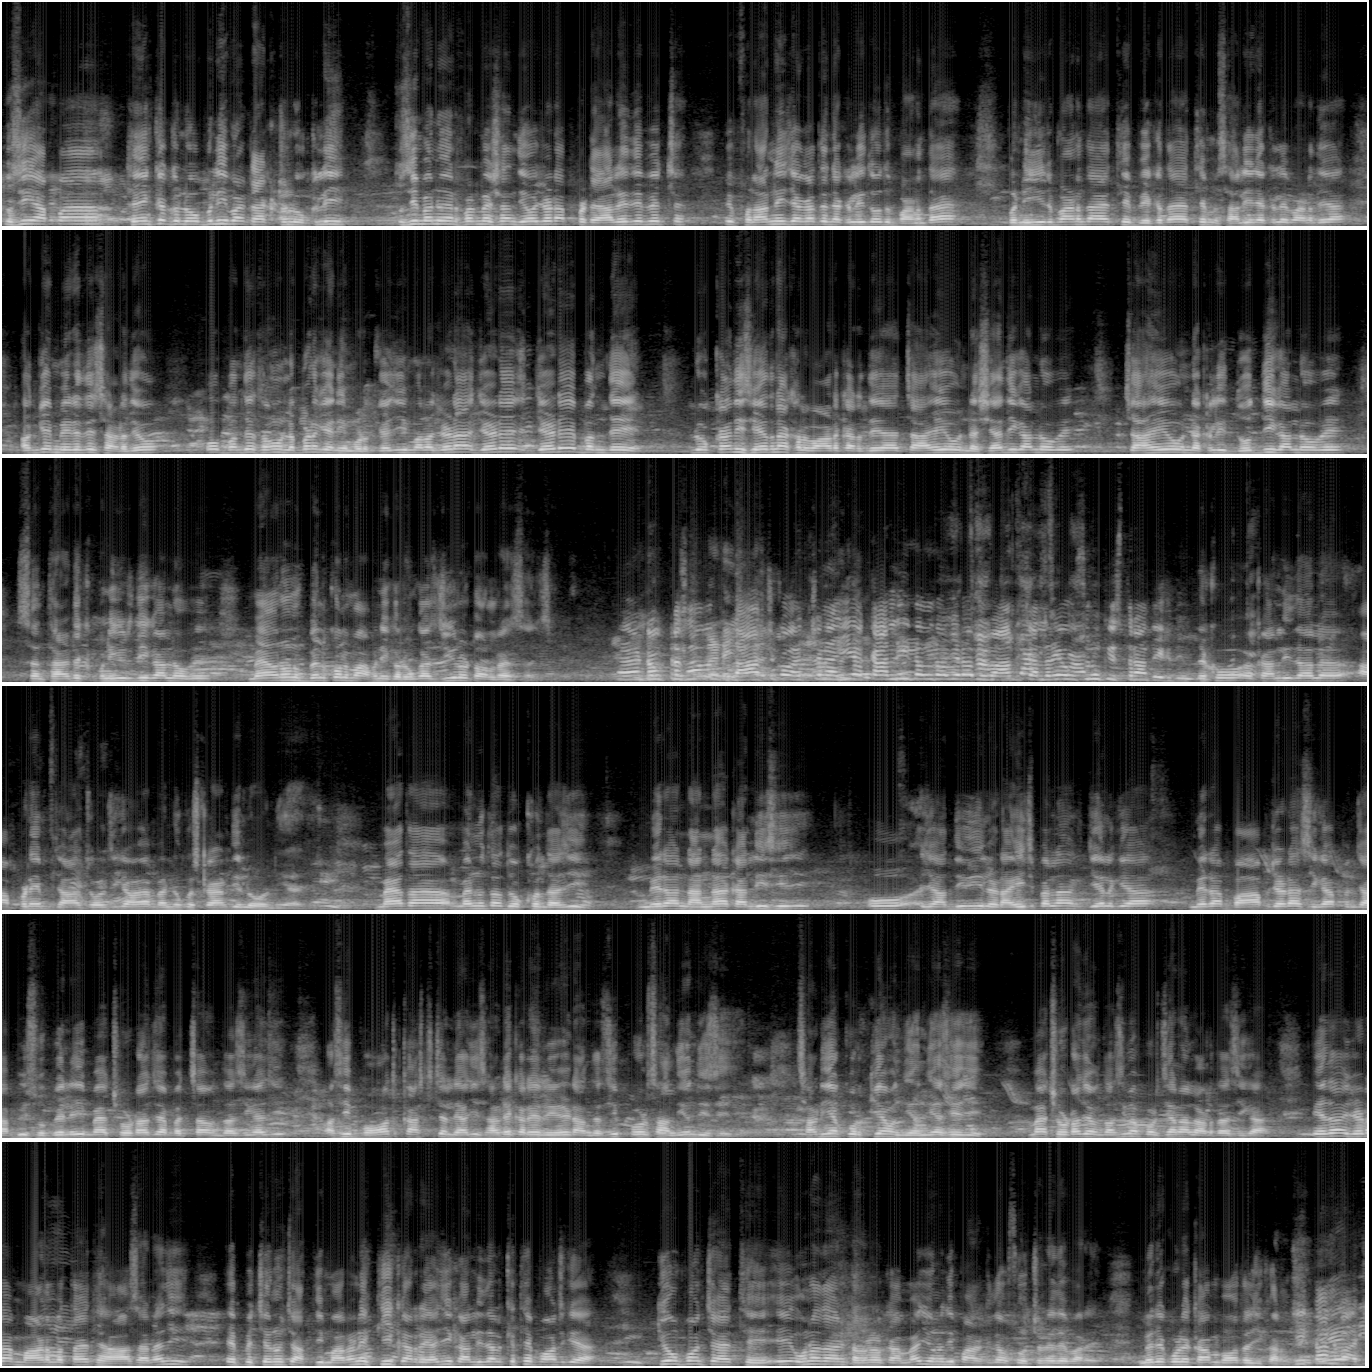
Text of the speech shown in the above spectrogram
ਤੁਸੀਂ ਆਪਾਂ think globally but act locally ਤੁਸੀਂ ਮੈਨੂੰ ਇਨਫੋਰਮੇਸ਼ਨ ਦਿਓ ਜਿਹੜਾ ਪਟਿਆਲੇ ਦੇ ਵਿੱਚ ਵੀ ਫਲਾਨੀ ਜਗ੍ਹਾ ਤੇ ਨਕਲੀ ਦੁੱਧ ਬਣਦਾ ਹੈ, ਪਨੀਰ ਬਣਦਾ ਇੱਥੇ ਵਿਕਦਾ ਇੱਥੇ ਮਸਾਲੀ ਨਕਲੇ ਬਣਦੇ ਆ। ਅੱਗੇ ਮੇਰੇ ਤੇ ਛੱਡ ਦਿਓ। ਉਹ ਬੰਦੇ ਤੁਹਾਨੂੰ ਲੱਭਣਗੇ ਨਹੀਂ ਮੁੜ ਕੇ ਜੀ। ਮਤਲਬ ਜਿਹੜਾ ਜਿਹੜੇ ਜਿਹੜੇ ਬੰਦੇ ਲੋਕਾਂ ਦੀ ਸਿਹਤ ਨਾਲ ਖਿਲਵਾੜ ਕਰਦੇ ਆ, ਚਾਹੇ ਉਹ ਨਸ਼ਿਆਂ ਦੀ ਗੱਲ ਹੋਵੇ, ਚਾਹੇ ਉਹ ਨਕਲੀ ਦੁੱਧ ਦੀ ਗੱਲ ਹੋਵੇ ਸਿੰਥੈਟਿਕ ਪਨੀਰ ਦੀ ਗੱਲ ਹੋਵੇ ਮੈਂ ਉਹਨਾਂ ਨੂੰ ਬਿਲਕੁਲ ਮਾਫ ਨਹੀਂ ਕਰੂੰਗਾ ਜ਼ੀਰੋ ਟੋਲਰੈਂਸ ਹੈ ਜੀ। ਡਾਕਟਰ ਸਾਹਿਬ ਲਾਸਟ ਕੁਐਸਚਨ ਹੈ ਜੀ ਅਕਾਲੀ ਦਲ ਦਾ ਜਿਹੜਾ ਵਿਵਾਦ ਚੱਲ ਰਿਹਾ ਉਸ ਨੂੰ ਕਿਸ ਤਰ੍ਹਾਂ ਦੇਖਦੇ ਹੋ? ਦੇਖੋ ਅਕਾਲੀ ਦਲ ਆਪਣੇ ਜਾਲ ਚੁਲਝ ਗਿਆ ਹੋਇਆ ਮੈਨੂੰ ਕੁਝ ਕਹਿਣ ਦੀ ਲੋੜ ਨਹੀਂ ਹੈ ਜੀ। ਮੈਂ ਤਾਂ ਮੈਨੂੰ ਤਾਂ ਦੁੱਖ ਹੁੰਦਾ ਜੀ ਮੇਰਾ ਨਾਨਾ ਅਕਾਲੀ ਸੀ ਜੀ ਉਹ ਆਜ਼ਾਦੀ ਦੀ ਲੜਾਈ 'ਚ ਪਹਿਲਾਂ ਜੇਲ੍ਹ ਗਿਆ ਮੇਰਾ ਬਾਪ ਜਿਹੜਾ ਸੀਗਾ ਪੰਜਾਬੀ ਸੂਬੇ ਲਈ ਮੈਂ ਛੋਟਾ ਜਿਹਾ ਬੱਚਾ ਹੁੰਦਾ ਸੀਗਾ ਜੀ ਅਸੀਂ ਬਹੁਤ ਕਸ਼ਟ ਝੱਲਿਆ ਜੀ ਸਾਡੇ ਘਰੇ ਰੇਡ ਆਉਂਦੇ ਸੀ ਪੁਲਿਸ ਆਉਂਦੀ ਹੁੰਦੀ ਸੀ ਜੀ ਸਾਡੀਆਂ ਕੁਰਕੀਆਂ ਹੁੰਦੀਆਂ ਹੁੰਦੀਆਂ ਸੀ ਜੀ ਮੈਂ ਛੋਟਾ ਜਿਹਾ ਹੁੰਦਾ ਸੀ, ਮੈਂ ਪੁਲਿਸਾਂ ਨਾਲ ਲੜਦਾ ਸੀਗਾ। ਇਹਦਾ ਜਿਹੜਾ ਮਾਣਮੱਤਾ ਇਤਿਹਾਸ ਹੈ ਨਾ ਜੀ, ਇਹ ਪਿੱਛੇ ਨੂੰ ਝਾਤੀ ਮਾਰਨ ਇਹ ਕੀ ਕਰ ਰਿਹਾ ਜੀ? ਅਕਾਲੀ ਦਲ ਕਿੱਥੇ ਪਹੁੰਚ ਗਿਆ? ਕਿਉਂ ਪਹੁੰਚਿਆ ਇੱਥੇ? ਇਹ ਉਹਨਾਂ ਦਾ ਇੰਟਰਨਲ ਕੰਮ ਹੈ ਜੀ, ਉਹਨਾਂ ਦੀ ਪਾਰਟੀ ਦਾ ਸੋਚਣੇ ਦੇ ਬਾਰੇ। ਮੇਰੇ ਕੋਲੇ ਕੰਮ ਬਹੁਤ ਹੈ ਜੀ ਕਰਨ ਜੀ, ਧੰਨਵਾਦ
